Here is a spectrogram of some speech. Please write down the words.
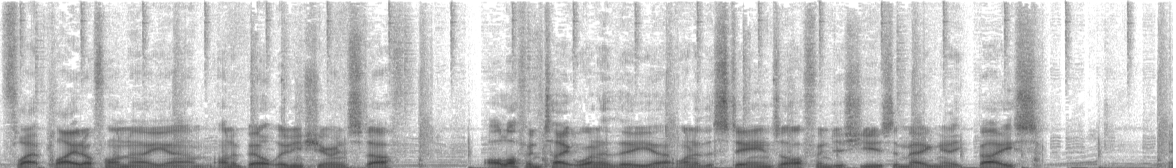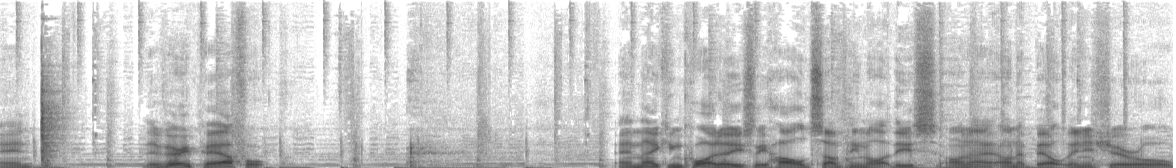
flat plate off on a um, on a belt linisher and stuff, I'll often take one of the uh, one of the stands off and just use the magnetic base, and they're very powerful and they can quite easily hold something like this on a, on a belt finisher or,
